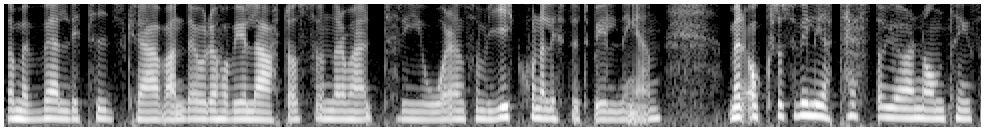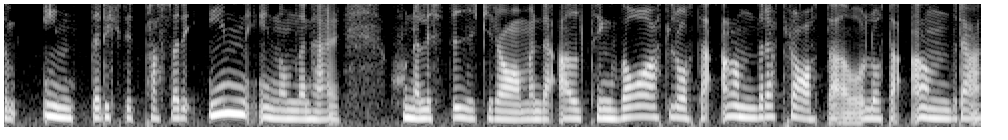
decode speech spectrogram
De är väldigt tidskrävande och det har vi ju lärt oss under de här tre åren som vi gick journalistutbildningen. Men också så ville jag testa att göra någonting som inte riktigt passade in inom den här journalistikramen där allting var att låta andra prata och låta andra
